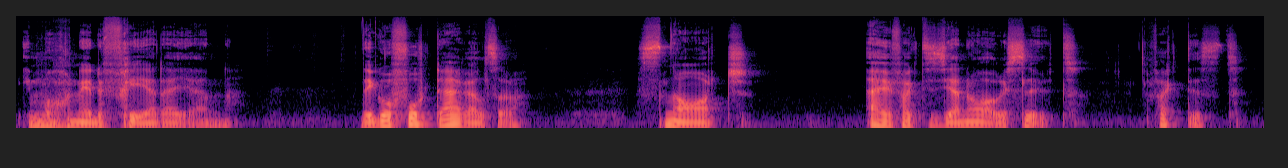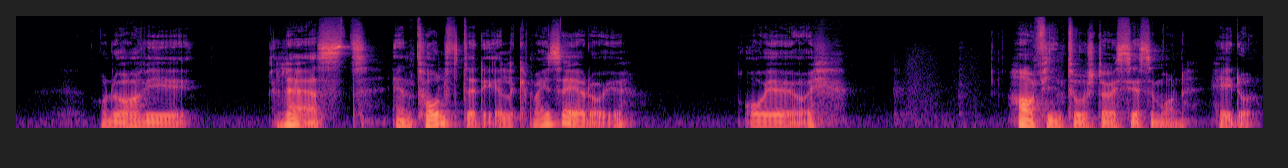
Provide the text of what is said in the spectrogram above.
Imorgon är det fredag igen. Det går fort det här alltså. Snart är ju faktiskt januari slut. Faktiskt. Och då har vi läst en tolftedel kan man ju säga då ju. Oj, oj, oj. Ha en fin torsdag vi ses imorgon. Hej då.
